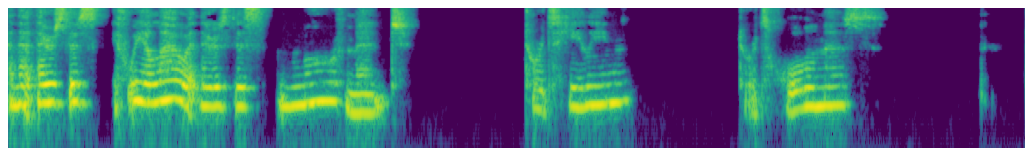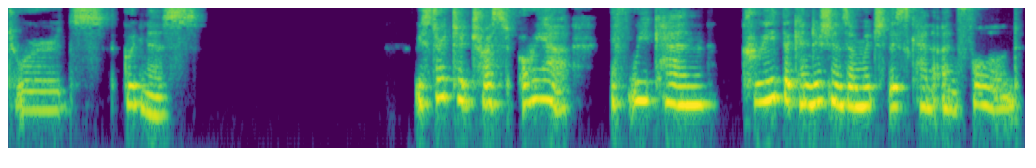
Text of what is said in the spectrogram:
And that there's this, if we allow it, there's this movement towards healing, towards wholeness, towards goodness. We start to trust, oh yeah, if we can create the conditions in which this can unfold,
